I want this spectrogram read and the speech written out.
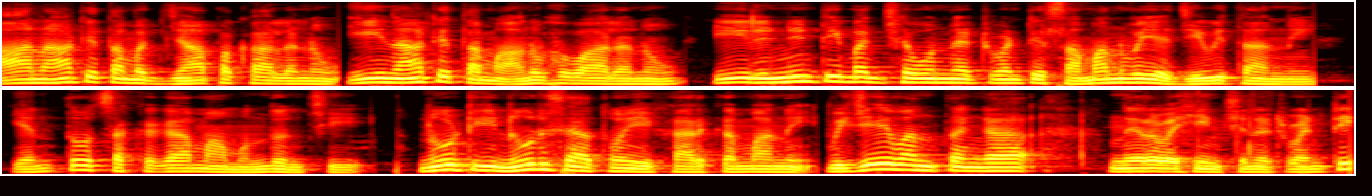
ఆనాటి తమ జ్ఞాపకాలను ఈనాటి తమ అనుభవాలను ఈ రెండింటి మధ్య ఉన్నటువంటి సమన్వయ జీవితాన్ని ఎంతో చక్కగా మా ముందుంచి నూటి నూరు శాతం ఈ కార్యక్రమాన్ని విజయవంతంగా నిర్వహించినటువంటి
